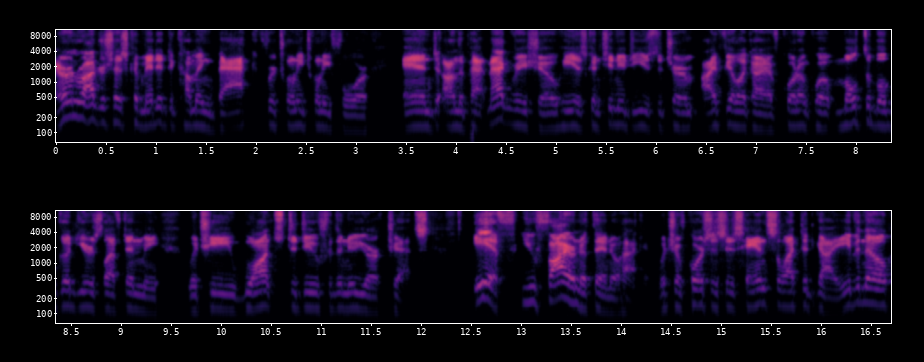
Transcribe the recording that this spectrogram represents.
Aaron Rodgers has committed to coming back for 2024 and on the Pat McAfee show, he has continued to use the term, I feel like I have quote unquote multiple good years left in me, which he wants to do for the New York Jets. If you fire Nathaniel Hackett, which of course is his hand selected guy, even though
